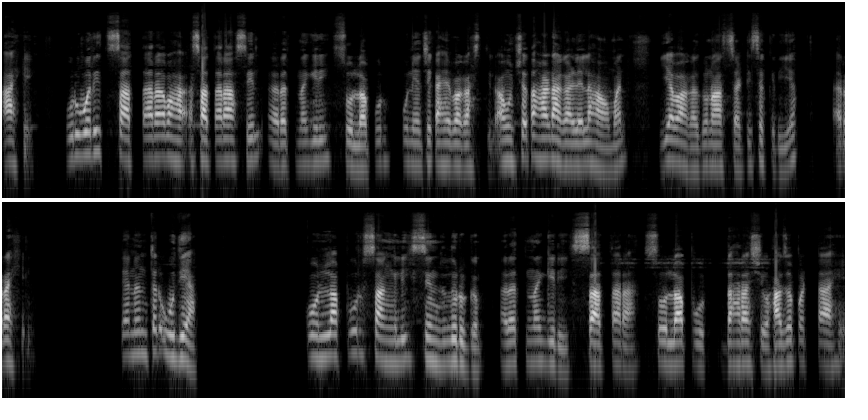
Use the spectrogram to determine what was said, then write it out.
आहे. उर्वरित सातारा भा सातारा असेल रत्नागिरी सोलापूर पुण्याचे काही भाग असतील अंशतः हा ढगाळलेला हवामान या भागातून आजसाठी सक्रिय राहील. त्यानंतर उद्या कोल्हापूर सांगली सिंधुदुर्ग रत्नागिरी सातारा सोलापूर धाराशिव हा जो पट्टा आहे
